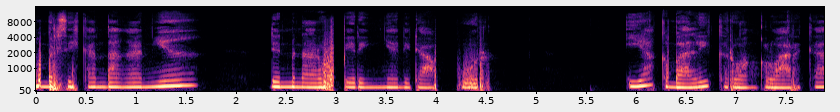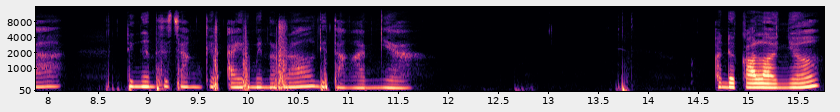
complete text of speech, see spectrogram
membersihkan tangannya, dan menaruh piringnya di dapur. Ia kembali ke ruang keluarga dengan secangkir air mineral di tangannya. Ada kalanya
